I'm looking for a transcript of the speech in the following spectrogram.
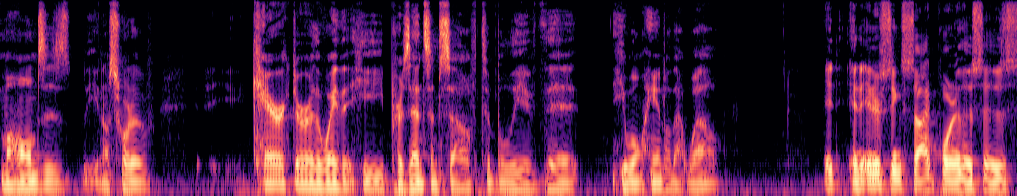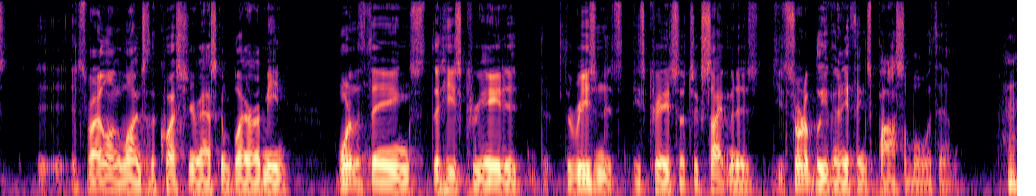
Mahomes's you know sort of character or the way that he presents himself to believe that he won't handle that well. It, an interesting side point of this is it's right along the lines of the question you're asking, Blair. I mean, one of the things that he's created, the, the reason he's created such excitement is you sort of believe anything's possible with him.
